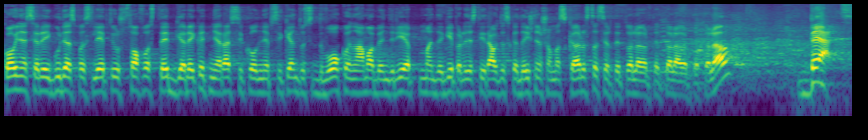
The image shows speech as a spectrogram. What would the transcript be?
koinės yra įgūdęs paslėpti už sofos taip gerai, kad nerasi, kol neapsikentusi dvoko namo bendryje, mandagiai pradės teirautis, kada išnešamas karstas ir taip toliau, ir taip toliau, ir taip toliau. Bet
